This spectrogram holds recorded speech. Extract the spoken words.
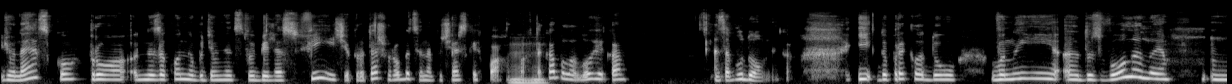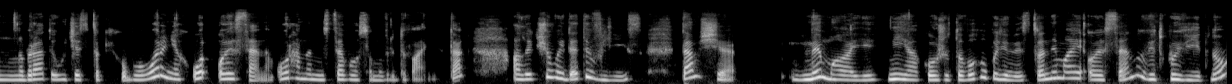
ЮНЕСКО, про незаконне будівництво біля Софії чи про те, що робиться на Печерських пагорбах. Mm-hmm. Така була логіка забудовника. І, до прикладу, вони е, дозволили брати участь в таких обговореннях ОСН, органам місцевого самоврядування. Так? Але якщо ви йдете в ліс, там ще немає ніякого житлового будівництва, немає ОСН, відповідно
